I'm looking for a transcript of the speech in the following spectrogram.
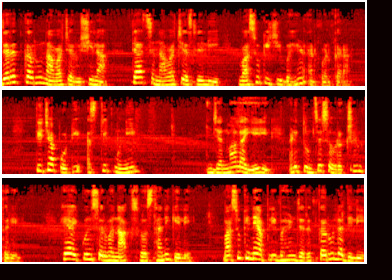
जरत्कारू नावाच्या ऋषीला त्याच नावाची असलेली वासुकीची बहीण अर्पण करा. तिच्या पोटी अस्तिक मुनी जन्माला येईल आणि तुमचे संरक्षण करेल. हे ऐकून सर्व नाग स्वस्थानी गेले. वासुकीने आपली बहीण जरत्कारूला दिली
